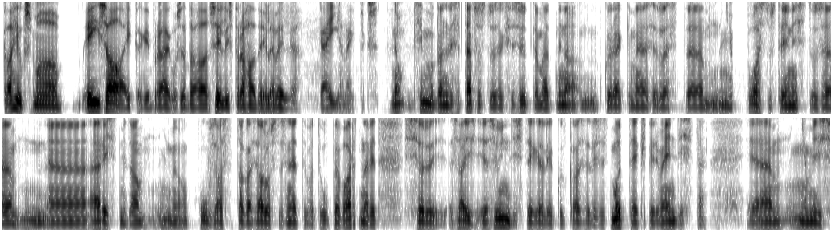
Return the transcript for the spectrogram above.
kahjuks ma ei saa ikkagi praegu seda, sellist raha teile välja käia näiteks? no siin ma pean lihtsalt täpsustuseks siis ütlema, et mina, kui räägime sellest äh, puhastusteenistuse äh, ärist, mida no, kuus aastat tagasi alustasin ettevõtte UP Partnerid, siis oli, sai ja sündis tegelikult ka sellisest mõtteeksperimendist, mis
